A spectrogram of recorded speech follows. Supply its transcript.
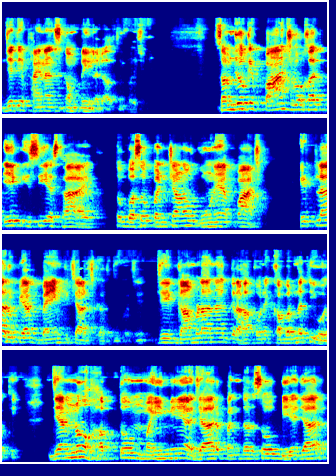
જે તે ફાઇનાન્સ કંપની લગાવતી હોય છે. સમજો કે પાંચ વખત એક ઈસીએસ થાય તો બસો પંચાણું ગુણ્યા પાંચ એટલા રૂપિયા બેંક ચાર્જ કરતી હોય છે. જે ગામડાના ગ્રાહકોને ખબર નથી હોતી. જેમનો હપ્તો મહિને હજાર, પંદરસો, બે હજાર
